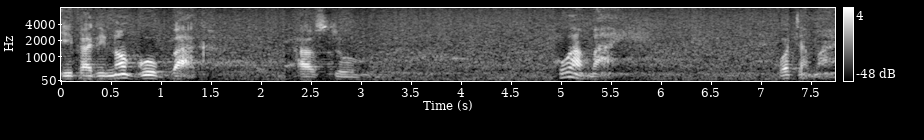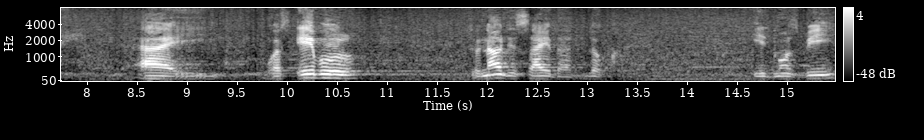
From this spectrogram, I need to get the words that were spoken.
if I did not go back as to who am I? What am I? I was able to now decide that, look, it must be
